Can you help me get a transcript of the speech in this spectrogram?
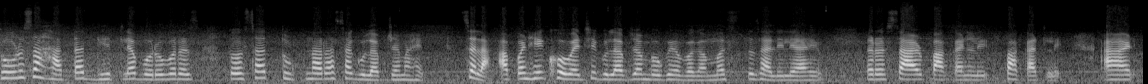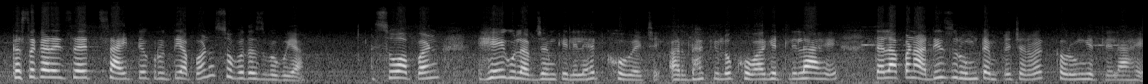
थोडंसं हातात घेतल्याबरोबरच तो असा तुटणारा असा गुलाबजाम आहे. चला आपण हे खोव्याचे गुलाबजाम बघूया. बघा मस्त झालेले आहे. रसाळ पाकांले पाकातले. आणि कसं करायचं आहे साहित्यकृती आपण सोबतच बघूया. सो आपण हे गुलाबजाम केलेले आहेत खोव्याचे. अर्धा किलो खोवा घेतलेला आहे. त्याला आपण आधीच रूम टेम्परेचरवर करून घेतलेला आहे.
